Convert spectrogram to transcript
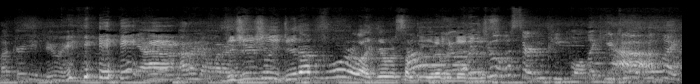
fuck are you doing?" Yeah, I don't know what. I Did was you usually do that before, or like there was something you never you did? only and do it with certain people. Like you do it with like,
